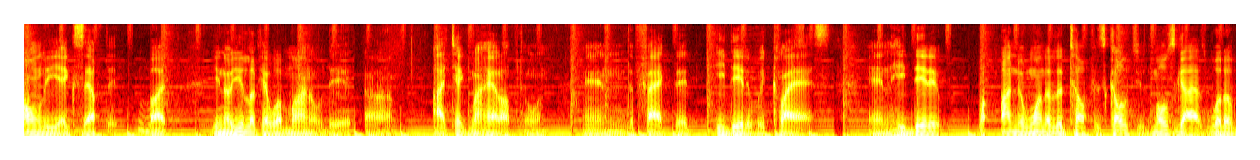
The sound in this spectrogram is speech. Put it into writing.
only accepted. Mm-hmm. But, you know, you look at what Manu did. Uh, I take my hat off to him. And the fact that he did it with class, and he did it under one of the toughest coaches. Most guys would have,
